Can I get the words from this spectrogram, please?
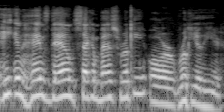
Ayton, hands down, second best rookie or rookie of the year?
